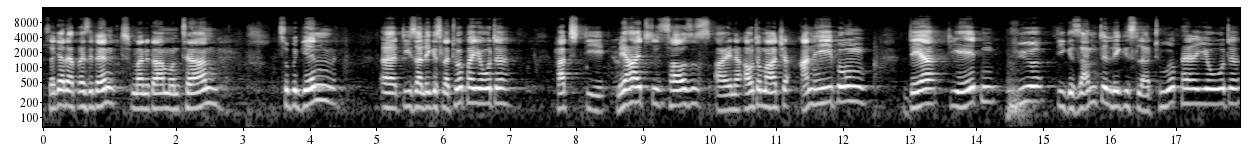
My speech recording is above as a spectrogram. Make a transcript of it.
Sehr geehrter Herr Präsident, meine Damen und Herren! Zu Beginn äh, dieser Legislaturperiode hat die Mehrheit dieses Hauses eine automatische Anhebung der Diäten für die gesamte Legislaturperiode,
